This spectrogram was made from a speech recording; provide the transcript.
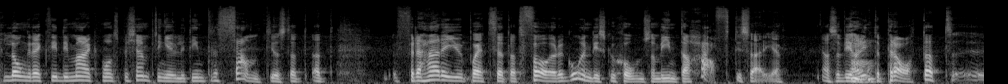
långräckviddig markmålsbekämpning är ju lite intressant just att, att för det här är ju på ett sätt att föregå en diskussion som vi inte har haft i Sverige. Alltså vi har mm. inte pratat. Eh,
